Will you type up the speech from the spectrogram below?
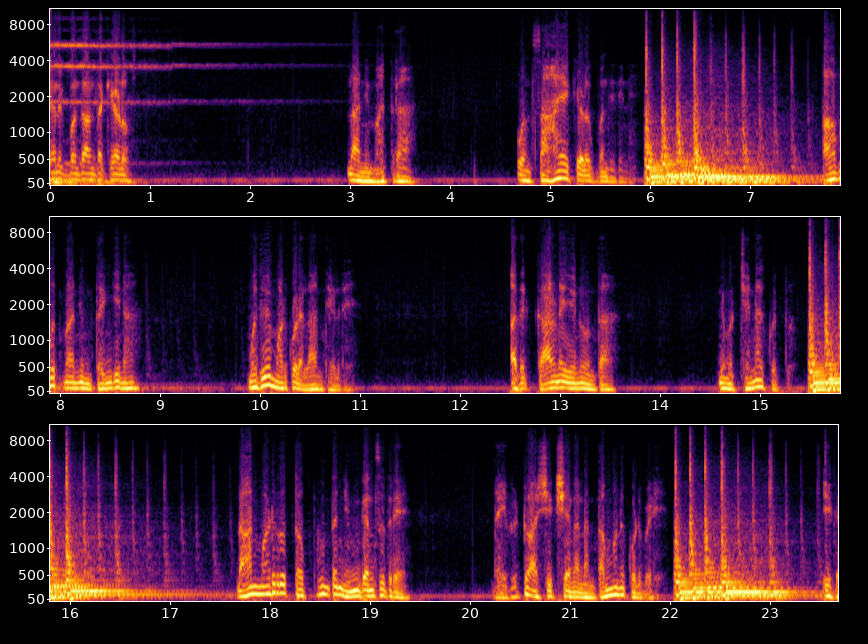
ಏನಕ್ಕೆ ಬಂದ ಅಂತ ಕೇಳು. ನಾನು ನಿಮ್ಮ ಹತ್ರ ಒಂದು ಸಹಾಯ ಕೇಳೋಕೆ ಬಂದಿದ್ದೀನಿ. ಆವತ್ ನಾನು ನಿಮ್ಮ ತಂಗಿನ ಮದುವೆ ಮಾಡ್ಕೊಡಲ್ಲ ಅಂತ ಹೇಳಿದೆ. ಅದಕ್ಕೆ ಕಾರಣ ಏನು ಅಂತ ನಿಮಗೆ ಚೆನ್ನಾಗಿ ಗೊತ್ತು. ನಾನು ಮಾಡಿರೋ ತಪ್ಪು ಅಂತ ನಿಮ್ಗನ್ಸಿದ್ರೆ ದಯವಿಟ್ಟು ಆ ಶಿಕ್ಷೆನ ನನ್ನ ತಮ್ಮನ ಕೊಡಬೇಡಿ. ಈಗ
